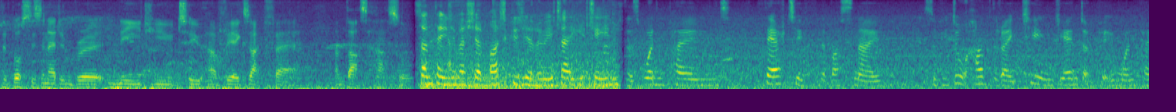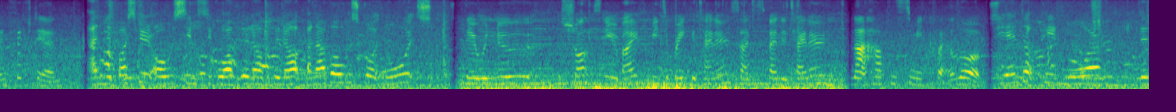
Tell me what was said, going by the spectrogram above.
The buses in Edinburgh need you to have the exact fare, and that's a hassle. Sometimes you miss your bus because you're away trying to get changed. It's £1.30 for the bus now. So if you don't have the right change, you end up putting £1.50 in. And the bus fare always seems to go up and up and up, and I've always got notes. There were no shops nearby for me to break a tenner, so I had to spend a tenner. And that happens to me quite a lot. So you end up paying more than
